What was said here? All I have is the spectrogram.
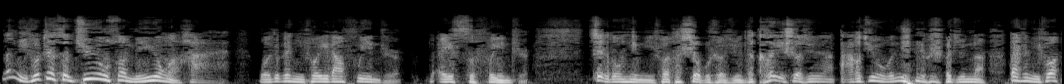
那你说这算军用算民用啊？嗨，我就跟你说一张复印纸，A4 复印纸。这个东西，你说它射不射军？它可以射军啊，打个军用文件就射军呢。但是你说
